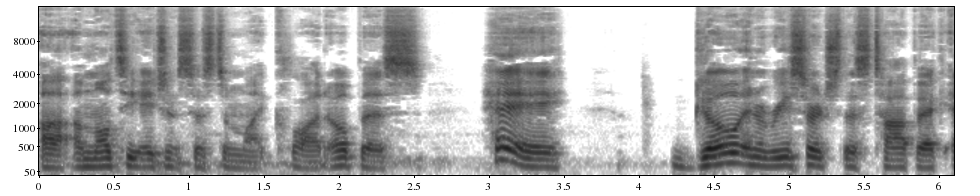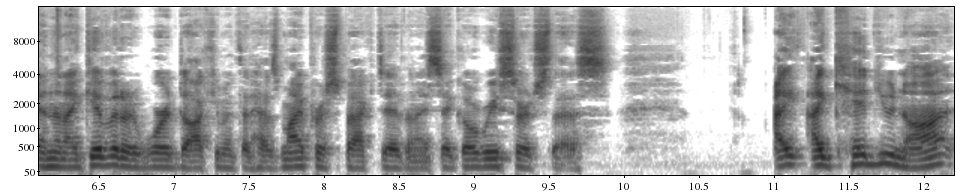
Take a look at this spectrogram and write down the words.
uh, a multi agent system like Claude Opus, hey, go and research this topic, and then I give it a Word document that has my perspective, and I say, go research this. I, I kid you not,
